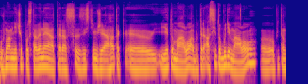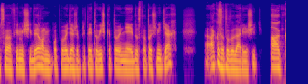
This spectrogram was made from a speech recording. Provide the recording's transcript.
už mám niečo postavené a teraz zistím, že aha, tak eh, je to málo, alebo teda asi to bude málo. Opýtam sa firmy Shidel, oni odpovedia, že pri tejto výške to nie je dostatočný ťah. Ako sa toto dá riešiť? Ak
